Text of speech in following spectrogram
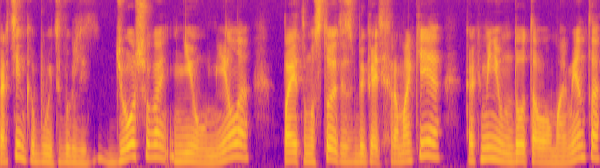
картинка будет выглядеть дешево, неумело, поэтому стоит избегать хромакея как минимум до того момента,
